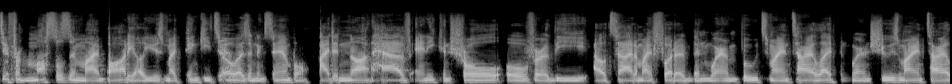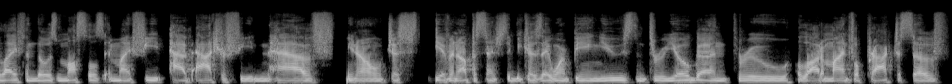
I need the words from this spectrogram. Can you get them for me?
different muscles in my body. I'll use my pinky toe Yeah. as an example. I did not have any control over the outside of my foot. I've been wearing boots my entire life and wearing shoes my entire life. And those muscles in my feet have atrophied and have, you know, just given up essentially because they weren't being used. And through yoga and through a lot of mindful practice of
